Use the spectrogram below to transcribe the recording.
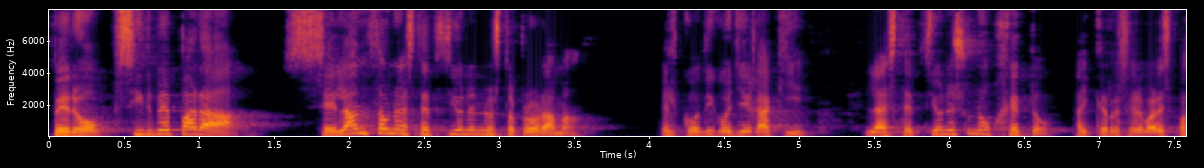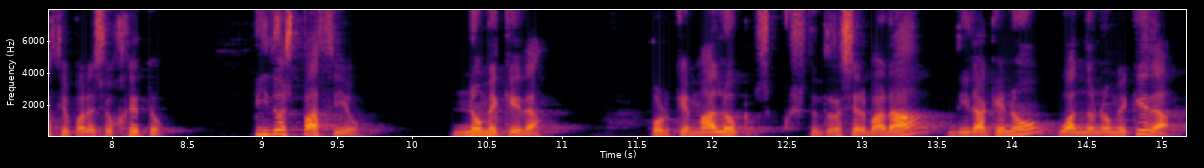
pero sirve para, se lanza una excepción en nuestro programa, el código llega aquí, la excepción es un objeto, hay que reservar espacio para ese objeto, pido espacio, no me queda, porque malloc reservará, dirá que no, cuando no me queda,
